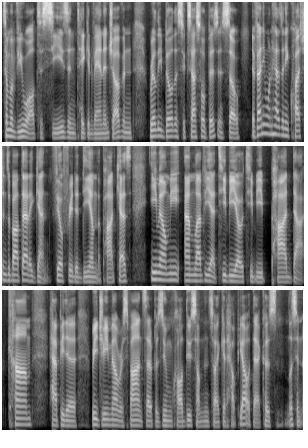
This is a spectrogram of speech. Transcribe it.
some of you all to seize and take advantage of and really build a successful business. So, if anyone has any questions about that, again, feel free to DM the podcast. Email me, mlevy at tbotbpod.com. Happy to read your email, respond, set up a Zoom call, do something so I could help you out with that. Because listen,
